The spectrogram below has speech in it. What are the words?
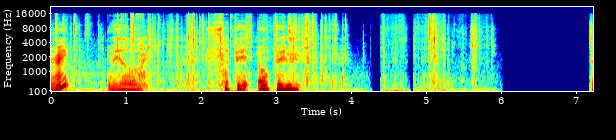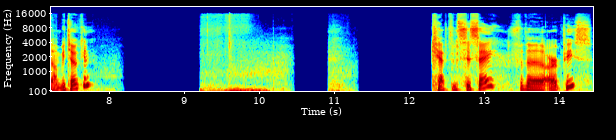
All right, we'll flip it open. Zombie token. Captain Sisay for the art piece.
